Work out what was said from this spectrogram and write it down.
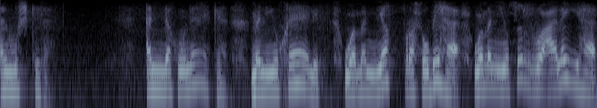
المشكلة أن هناك من يخالف ومن يفرح بها ومن يصر عليها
